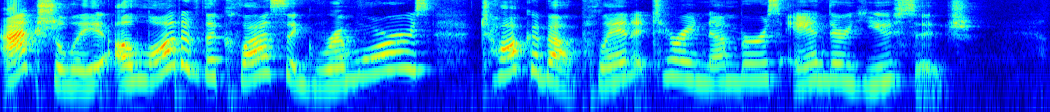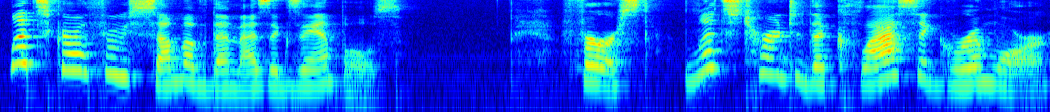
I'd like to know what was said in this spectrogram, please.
Actually, a lot of the classic grimoires talk about planetary numbers and their usage. Let's go through some of them as examples. First, let's turn to the classic grimoire,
